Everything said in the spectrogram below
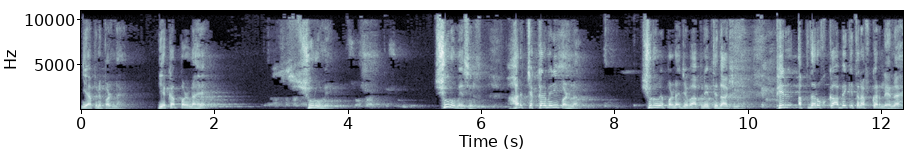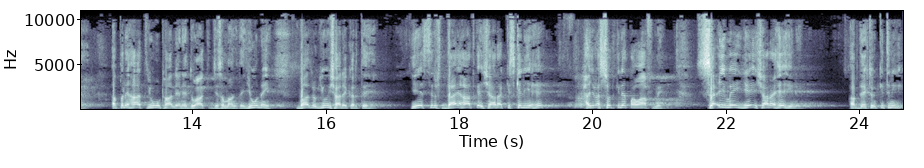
یہ آپ نے پڑھنا ہے. یہ کب پڑھنا ہے؟ شروع میں. شروع میں صرف. ہر چکر میں نہیں پڑھنا. شروع میں پڑھنا جب آپ نے ابتدا کی ہے. پھر اپنا رخ کعبے کی طرف کر لینا ہے. اپنے ہاتھ یوں اٹھا لینے، دعا جسے مانگتے ہیں. یوں نہیں. بعض لوگ یوں اشارے کرتے ہیں. یہ صرف دائیں ہاتھ کا اشارہ کس کے لیے ہے؟ حجر اسود کے لیے طواف میں. سعی میں یہ اشارہ ہے ہی نہیں. اب دیکھتے ہیں کتنی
